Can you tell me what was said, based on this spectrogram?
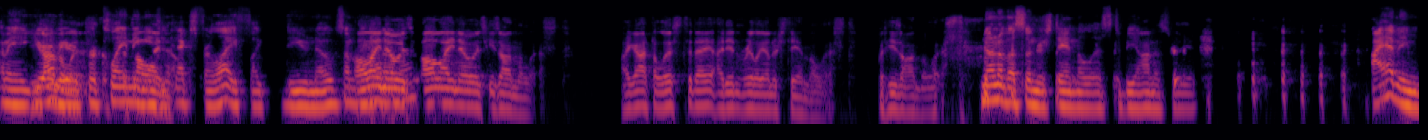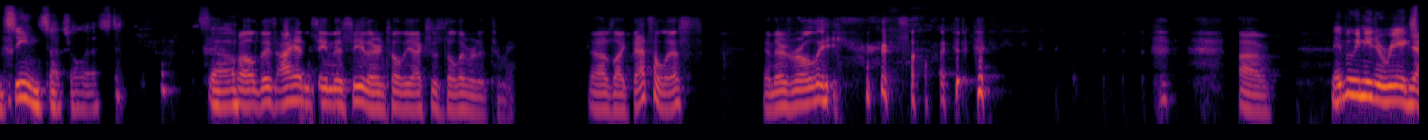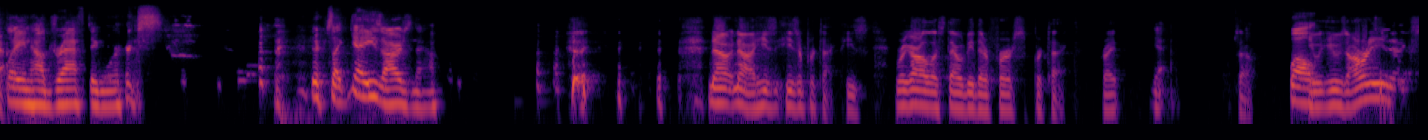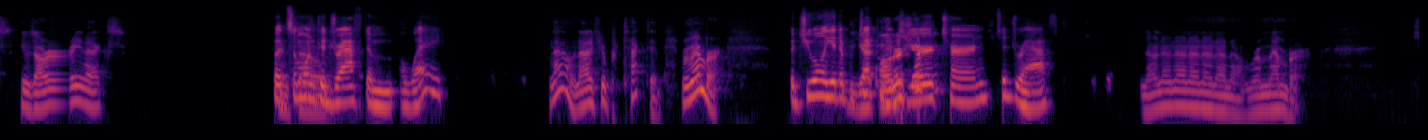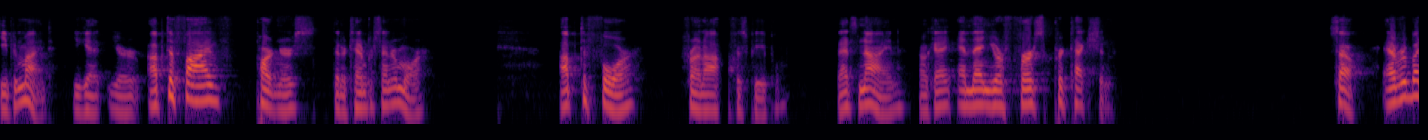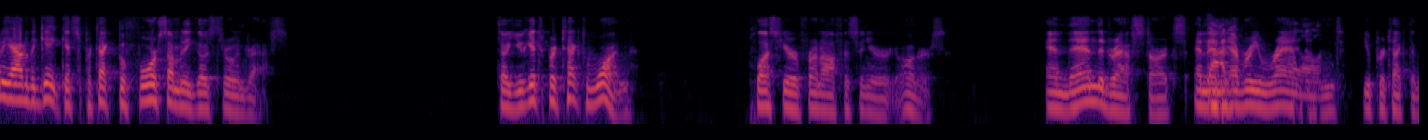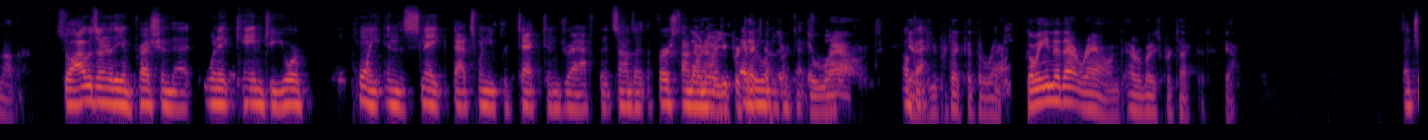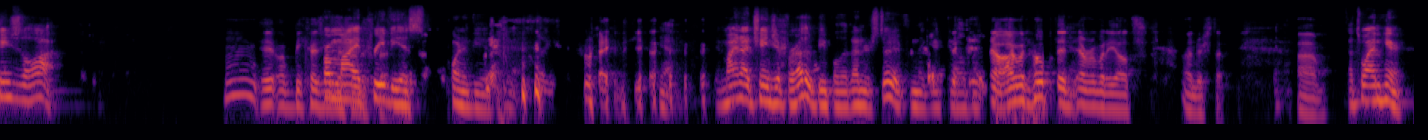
I mean, He's you're on the over here list. That's proclaiming he's an. X for life. Like, do you know something? All I know that? is all I know is he's on the list. I got the list today. I didn't really understand the list, but he's on the list. none of us understand the list, to be honest with you. I haven't even seen such a list. So well, this I hadn't seen this either until the X's delivered it to me, and I was like, "That's a list," and there's Roly. So- um, maybe we need to re-explain how drafting works. There's like, yeah, he's ours now. no, no, he's he's a protect. He's regardless. That would be their first protect, right? Yeah. So Well, he, he was already an X. He was already an X. but and someone so- could draft him away. No, not if you're protected. Remember, But you only get to You protect him. It's your turn to draft. No, no, no, no, no, no, no. Remember, keep in mind, you get your up to five partners that are 10% or more, up to four front office people. That's nine. Okay. And then your first protection. So everybody out of the gate gets to protect before somebody goes through and drafts. So you get to protect one plus your front office and your owners. And then the draft starts. And then it. every round you protect another. So I was under the impression that when it came to your point in the snake, that's when you protect and draft. But it sounds like the first time No, no, you protect the, the round. Yeah, Okay, you protect at the round. Going into that round, everybody's protected. Yeah. that changes a lot Hmm, it- because from my previous point of view. Yeah. right. Yeah. It might not change it for other people that understood it from the get go, but No, I would hope that Yeah. everybody else understood. Um, that's why I'm here.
